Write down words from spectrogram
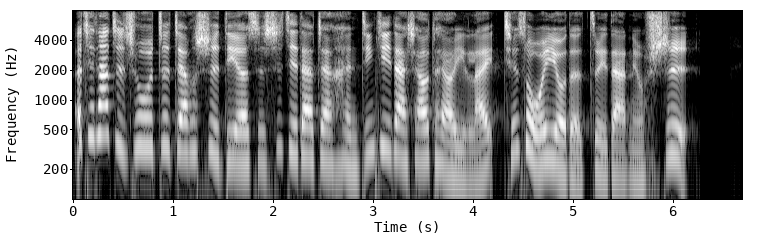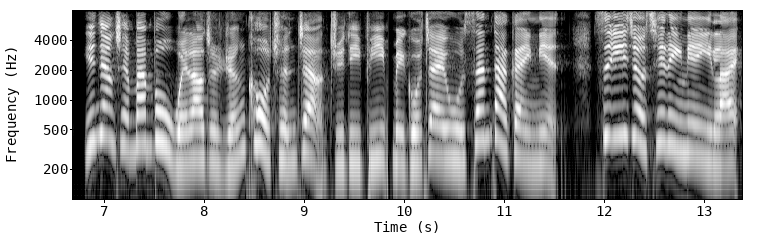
而且他指出，这将是第二次世界大战和经济大萧条以来前所未有的最大牛市。演讲前半部围绕着人口成长、GDP、美国债务三大概念。自一九七零年以来，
